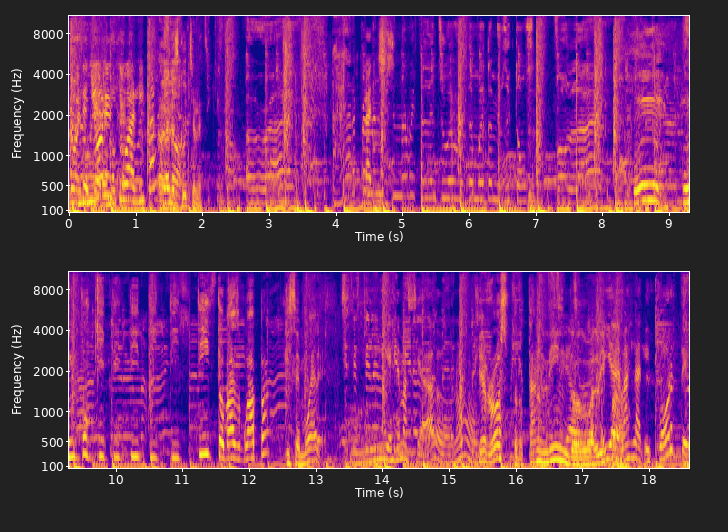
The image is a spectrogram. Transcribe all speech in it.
No, es Señor, es ¿es. Dua Lipa? A ver, no. escúchale. Un, un poquitititito más guapa y se muere. Sí, es demasiado, ¿no? Qué rostro tan lindo, Dua Lipa. Y además la- el porte.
